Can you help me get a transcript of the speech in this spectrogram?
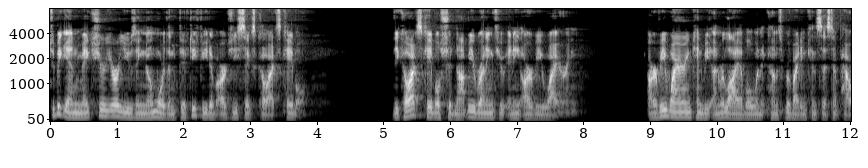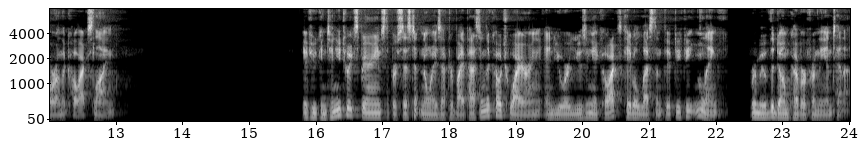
To begin, make sure you are using no more than 50 feet of RG6 coax cable. The coax cable should not be running through any RV wiring. RV wiring can be unreliable when it comes to providing consistent power on the coax line. If you continue to experience the persistent noise after bypassing the coach wiring and you are using a coax cable less than 50 feet in length, remove the dome cover from the antenna.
